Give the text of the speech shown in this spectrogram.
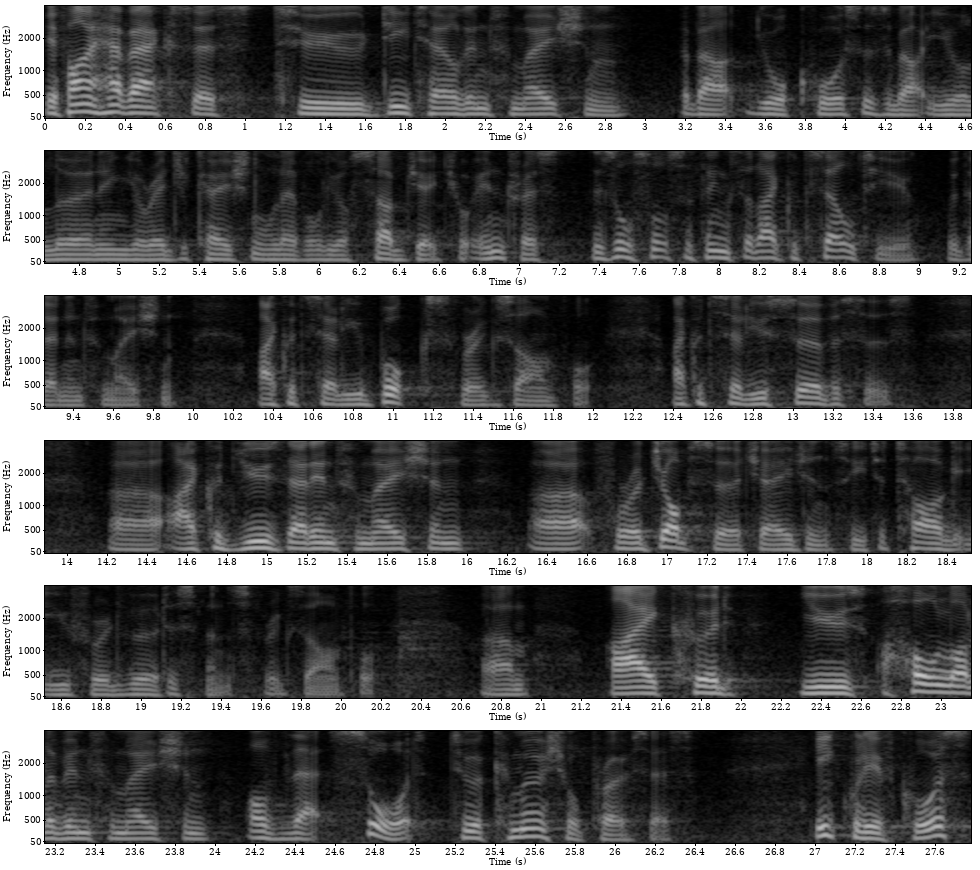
If I have access to detailed information about your courses, about your learning, your educational level, your subject, your interest, there's all sorts of things that I could sell to you with that information. I could sell you books, for example. I could sell you services. Uh, I could use that information uh, for a job search agency to target you for advertisements, for example. Um, I could use a whole lot of information of that sort to a commercial process. Equally, of course,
